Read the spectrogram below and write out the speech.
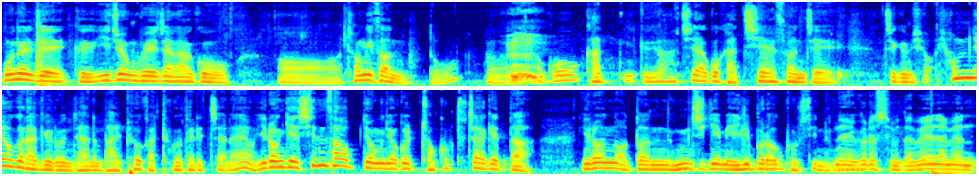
오늘 이제 그 이재용 부회장하고 어 정의선 또 어, 하고 같그 씨하고 같이 해서 이제 지금 협- 협력을 하기로 이제 하는 발표 같은 것들 했잖아요. 이런 게 신사업 영역을 적극 투자하겠다. 이런 어떤 움직임의 일부라고 볼 수 있는 거예요. 네, 그렇습니다. 왜냐하면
